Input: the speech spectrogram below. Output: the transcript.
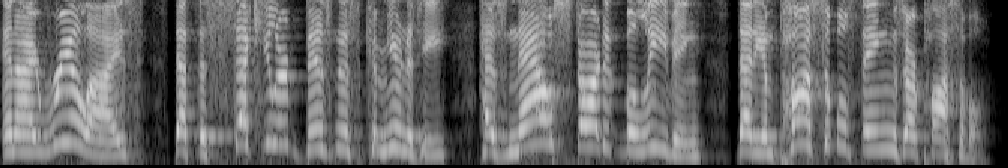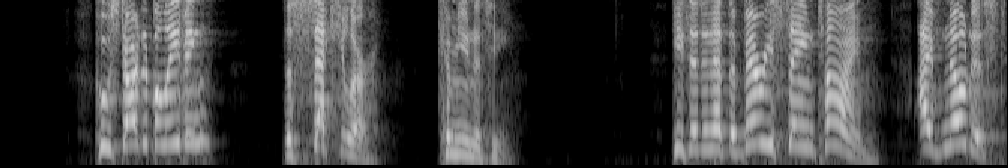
and I realized that the secular business community has now started believing that impossible things are possible. Who started believing? The secular community. He said, and at the very same time, I've noticed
